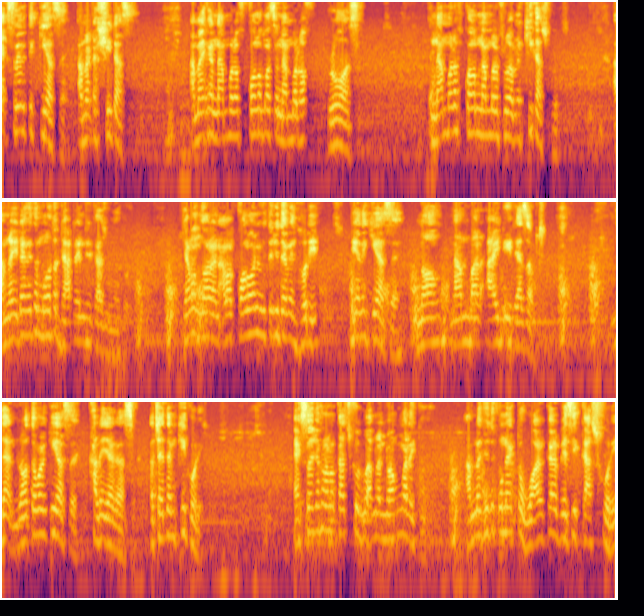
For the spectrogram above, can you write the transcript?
এক্সেলের ভিতরে কি আছে? আমার একটা শিট আছে। আমার এখানে নাম্বার অফ কলম আছে নাম্বার অফ রো আছে। Number of column number of row আমরা কি কাজ করি? আমরা এটা ভিতরে মূলত ডাটা এন্ট্রির কাজগুলো করি। যেমন ধরেন আমার কলমের ভিতরে যদি আমি ধরি, এখানে কি আছে? নং নাম্বার আইডি রেজাল্ট দেন রত আমার কি আছে? খালি জায়গা আছে। আচ্ছা এতে আমি কি করি? এক্সেলে যখন আমরা কাজ করব, আমরা নং মানে কি? আমরা যদি কোনো একটা ওয়ার্কার বেসিক কাজ করি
